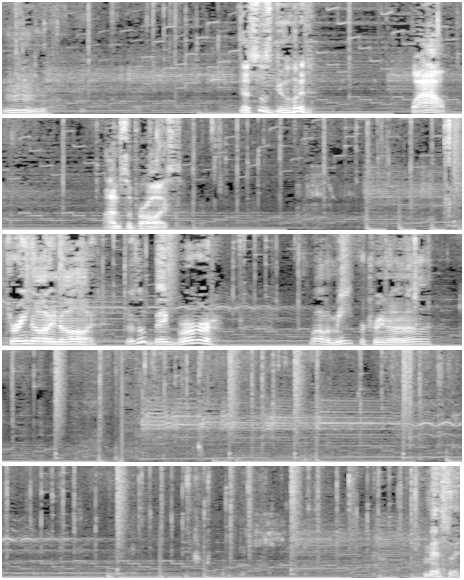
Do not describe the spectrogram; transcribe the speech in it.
Mmm. This was good. Wow. I'm surprised. Three ninety nine. This is a big burger. A lot of meat for three ninety nine. Messy.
